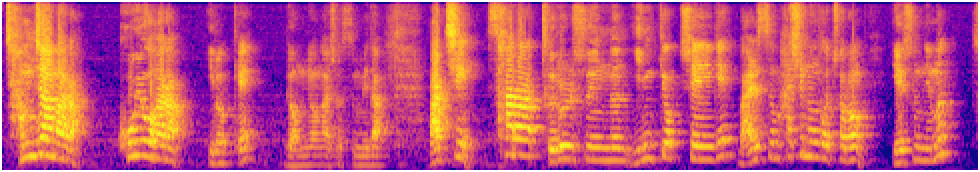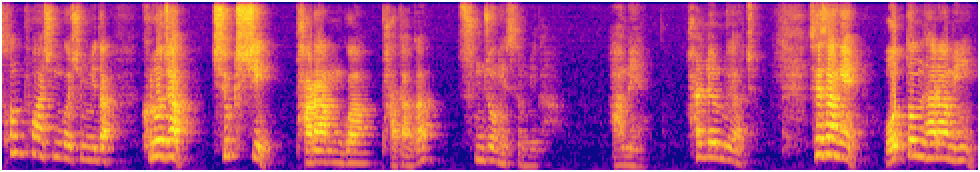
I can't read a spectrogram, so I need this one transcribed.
잠잠하라 고요하라 이렇게 명령하셨습니다. 마치 살아 들을 수 있는 인격체에게 말씀하시는 것처럼 예수님은 선포하신 것입니다. 그러자 즉시 바람과 바다가 순종했습니다. 아멘. 할렐루야죠. 세상에 어떤 사람이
